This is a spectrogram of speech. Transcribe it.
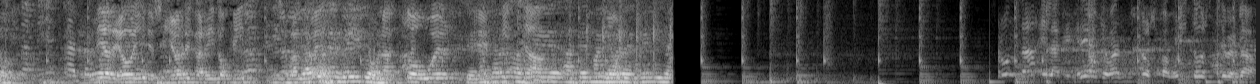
El día de hoy, el señor Ricardito Fin se va a comer una Tower Que no pizza ronda en la que creo que van los favoritos de verdad.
